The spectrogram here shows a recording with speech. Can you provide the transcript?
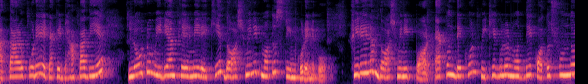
আর তার উপরে এটাকে ঢাকা দিয়ে লো টু মিডিয়াম ফ্লেমে রেখে দশ মিনিট মতো স্টিম করে নেব। ফিরে এলাম দশ মিনিট পর। এখন দেখুন পিঠেগুলোর মধ্যে কত সুন্দর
